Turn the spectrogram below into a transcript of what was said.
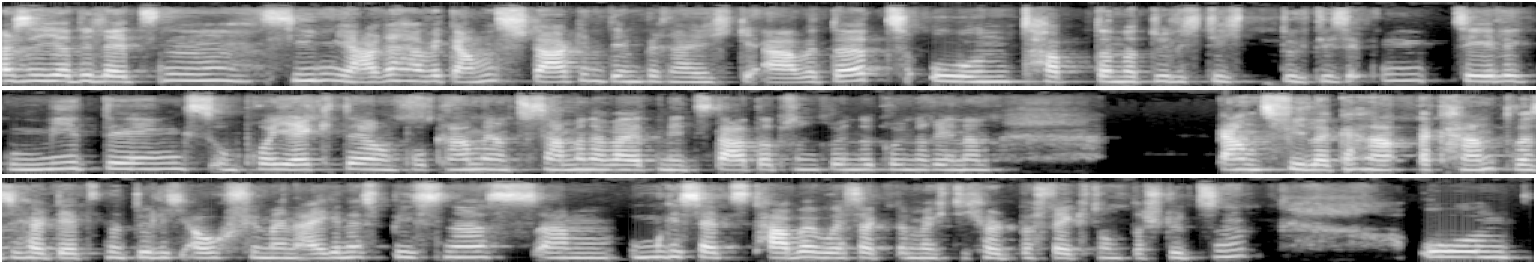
Also ja, die letzten sieben Jahre habe ich ganz stark in dem Bereich gearbeitet und habe dann natürlich durch, durch diese unzähligen Meetings und Projekte und Programme und Zusammenarbeit mit Startups und Gründer, Gründerinnen ganz viel erkannt, was ich halt jetzt natürlich auch für mein eigenes Business ähm, umgesetzt habe, wo ich sage, da möchte ich halt perfekt unterstützen. Und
